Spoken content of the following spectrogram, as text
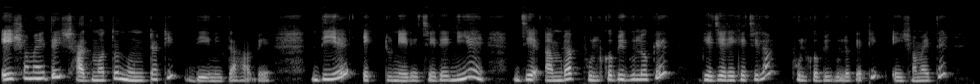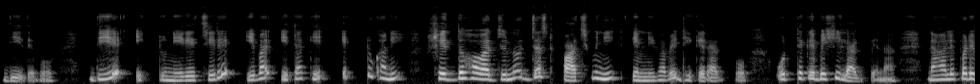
এই সময়তেই স্বাদ মতো নুনটা ঠিক দিয়ে নিতে হবে। দিয়ে একটু নেড়ে চেড়ে নিয়ে যে আমরা ফুলকপিগুলোকে ভেজে রেখেছিলাম, ফুলকপিগুলোকে ঠিক এই সময়তে দিয়ে দেব। দিয়ে একটু নেড়ে চেড়ে এবার এটাকে একটুখানি সেদ্ধ হওয়ার জন্য জাস্ট পাঁচ মিনিট এমনিভাবে ঢেকে রাখব। ওর থেকে বেশি লাগবে না। নাহলে পরে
